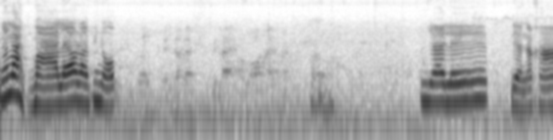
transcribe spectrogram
นลัดมาแล้วนะพี่นบคุณยายเล็ก เดี๋ยวนะคะ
